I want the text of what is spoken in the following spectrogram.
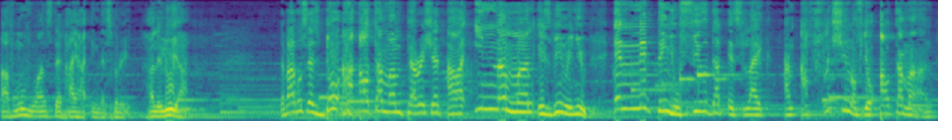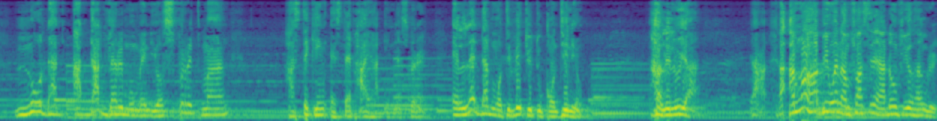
I've moved one step higher in the spirit. Hallelujah. The Bible says, though our outer man perisheth, our inner man is being renewed. Anything you feel that is like an affliction of your outer man, know that at that very moment, your spirit man has taken a step higher in the spirit. And let that motivate you to continue. Hallelujah. Yeah. I'm not happy when I'm fasting and I don't feel hungry.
